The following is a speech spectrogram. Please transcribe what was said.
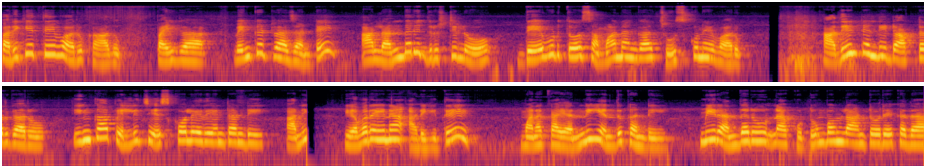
పరిగెత్తేవారు కాదు. పైగా వెంకట్రాజ్ అంటే వాళ్ళందరి దృష్టిలో దేవుడితో సమానంగా చూసుకునేవారు. అదేంటండి డాక్టర్ గారు? ఇంకా పెళ్ళి చేసుకోలేదేంటండి? అని ఎవరైనా అడిగితే మనకాయన్నీ ఎందుకండి? మీరందరూ నా కుటుంబం లాంటోరే కదా?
